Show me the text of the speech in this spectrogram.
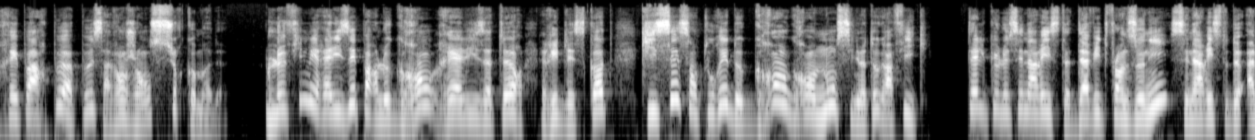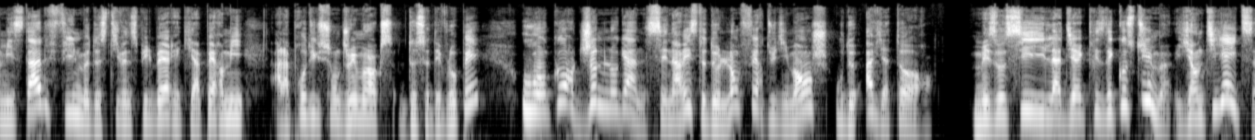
prépare peu à peu sa vengeance sur Commode. Le film est réalisé par le grand réalisateur Ridley Scott qui sait s'entourer de grands grands noms cinématographiques tels que le scénariste David Franzoni, scénariste de Amistad, film de Steven Spielberg et qui a permis à la production DreamWorks de se développer, ou encore John Logan, scénariste de L'Enfer du Dimanche ou de Aviator. Mais aussi la directrice des costumes, Yanti Yates,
